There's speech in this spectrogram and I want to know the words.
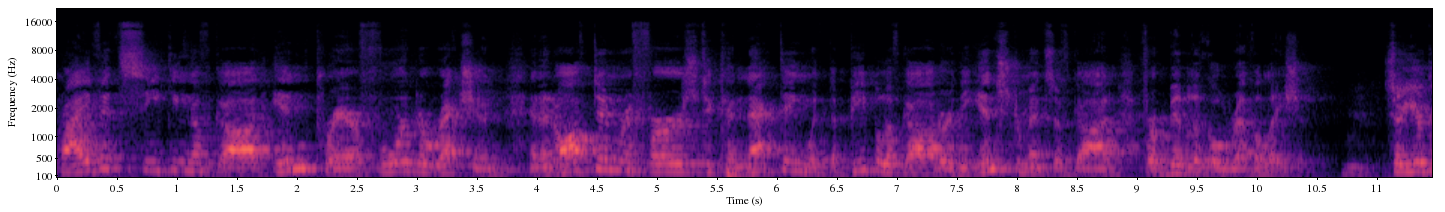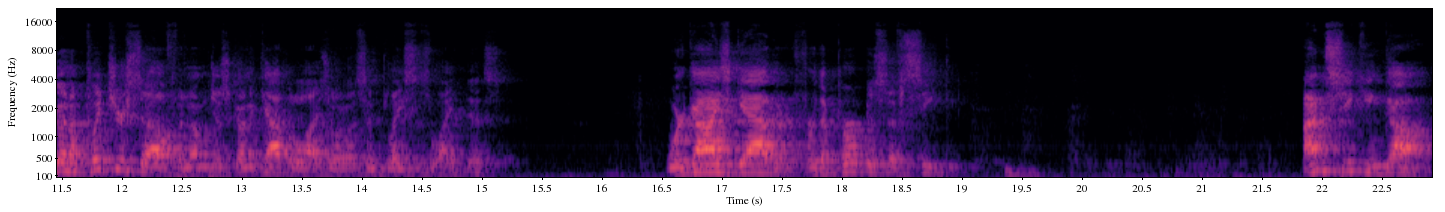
private seeking of God in prayer for direction, and it often refers to connecting with the people of God or the instruments of God for biblical revelation. So you're going to put yourself, and I'm just going to capitalize on this in places like this where guys gather for the purpose of seeking. I'm seeking God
